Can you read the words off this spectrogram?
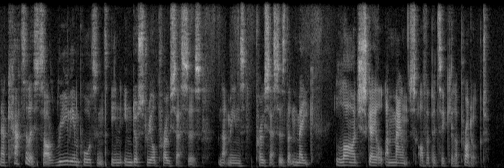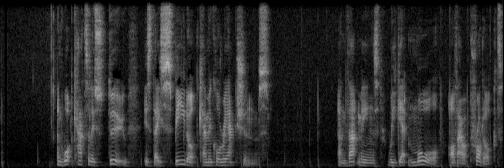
Now, catalysts are really important in industrial processes. That means processes that make large scale amounts of a particular product. And what catalysts do is they speed up chemical reactions. And that means we get more of our product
